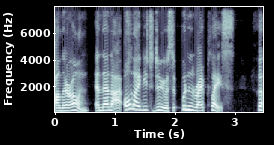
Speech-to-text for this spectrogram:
on their own. And then I, all I need to do is to put in the right place. is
